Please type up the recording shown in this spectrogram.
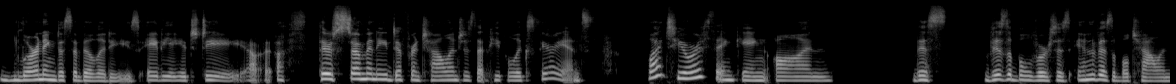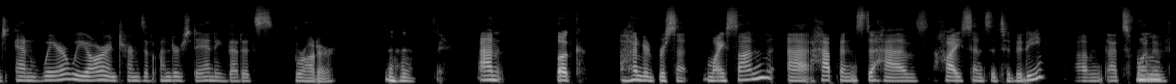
learning disabilities, ADHD. Uh, uh, there's so many different challenges that people experience. What's your thinking on this visible versus invisible challenge and where we are in terms of understanding that it's broader. Mm-hmm. And look, 100%. My son uh, happens to have high sensitivity. Um, that's one mm-hmm. of,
